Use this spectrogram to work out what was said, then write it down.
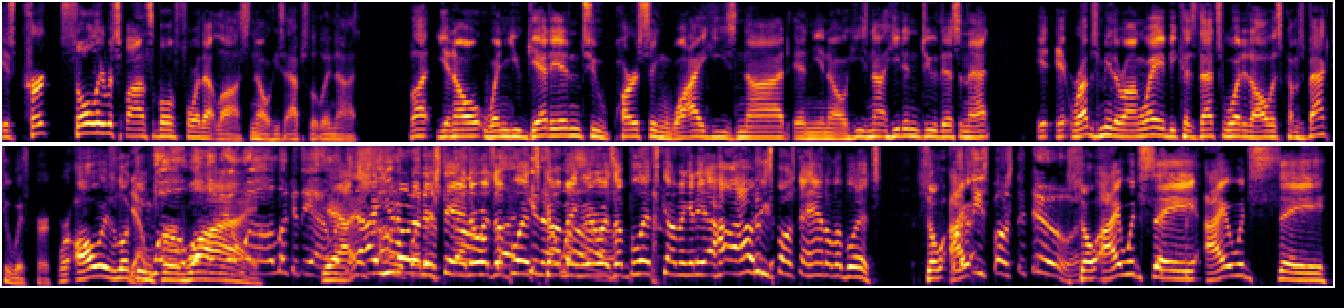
is Kirk solely responsible for that loss? No, he's absolutely not. But you know, when you get into parsing why he's not, and you know, he's not, he didn't do this and that. It, it rubs me the wrong way because that's what it always comes back to with Kirk. We're always looking Yeah, for whoa, whoa, why. Look at, whoa, look at that. Yeah, look at this. I- you Oh, don't understand. There was a but, blitz know, coming. There was a blitz coming, and he, how, how is he supposed to handle the blitz? So What's I, he supposed to do? so I would say, I would say,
